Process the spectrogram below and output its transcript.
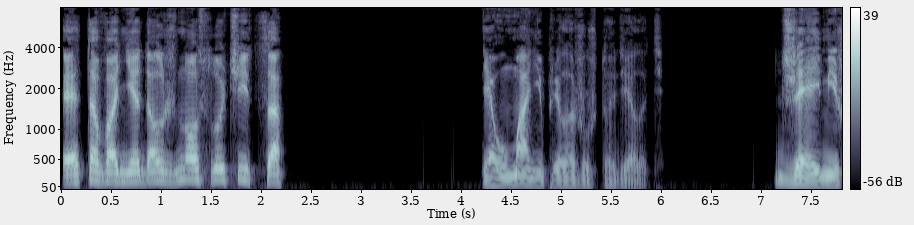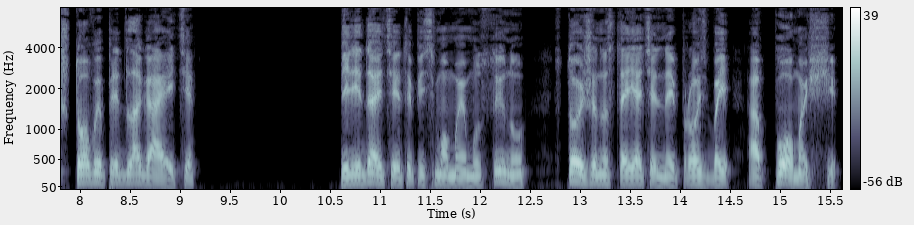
Этого не должно случиться, я ума не приложу, что делать. Джейми, что вы предлагаете? Передайте это письмо моему сыну с той же настоятельной просьбой о помощи.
